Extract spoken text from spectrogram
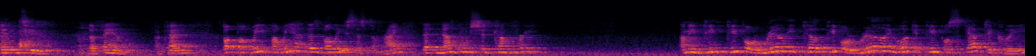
into the family. Okay? But, but, we, but we have this belief system, right? That nothing should come free. I mean, pe- people really people really look at people skeptically,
